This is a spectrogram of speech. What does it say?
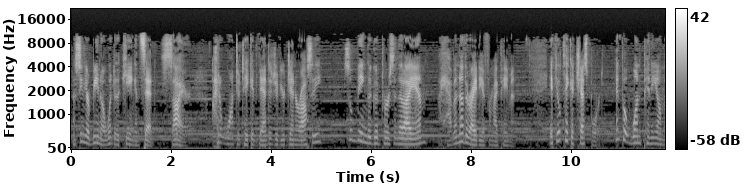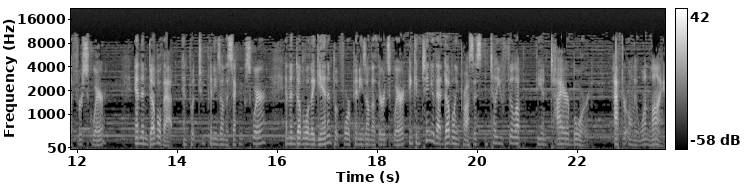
Now, Signor Bino went to the king and said, Sire, I don't want to take advantage of your generosity, so being the good person that I am, I have another idea for my payment. If you'll take a chessboard and put one penny on the first square, and then double that and put two pennies on the second square, and then double it again and put four pennies on the third square, and continue that doubling process until you fill up the entire board. After only one line,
